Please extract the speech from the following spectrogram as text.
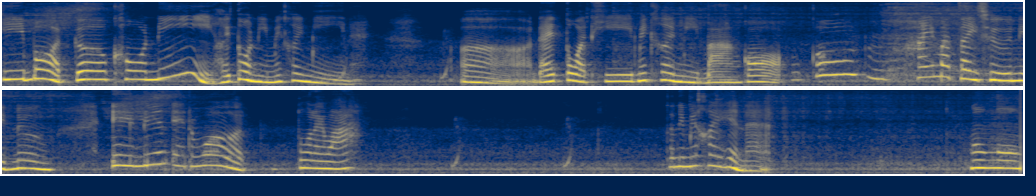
คีย์บอร์ดเกิร์ลโคนี่เฮ้ย ตัวนี้ไม่เคยมีนะเอ่อได้ตัวที่ไม่เคยมีบ้างก็ ก็ให้มาใจชื้นนิดนึงเอเลียนเอ็ดเวิร์ดตัวอะไรวะ ตัวนี้ไม่เคยเห็นอะงงง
